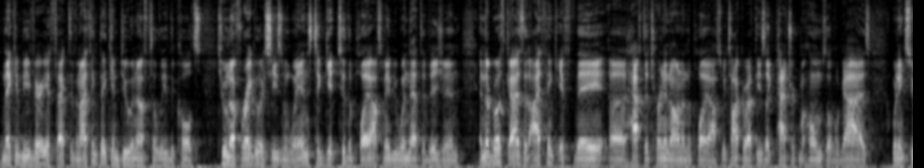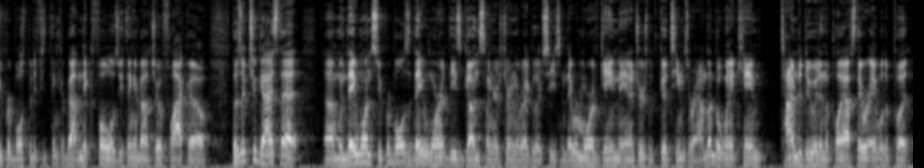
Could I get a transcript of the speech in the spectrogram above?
and they can be very effective. And I think they can do enough to lead the Colts to enough regular season wins to get to the playoffs, maybe win that division. And they're both guys that I think if they uh, have to turn it on in the playoffs, we talk about these like Patrick Mahomes level guys winning Super Bowls. But if you think about Nick Foles, you think about Joe Flacco, those are two guys that. Um, when they won Super Bowls, they weren't these gunslingers during the regular season. They were more of game managers with good teams around them. But when it came time to do it in the playoffs, they were able to put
